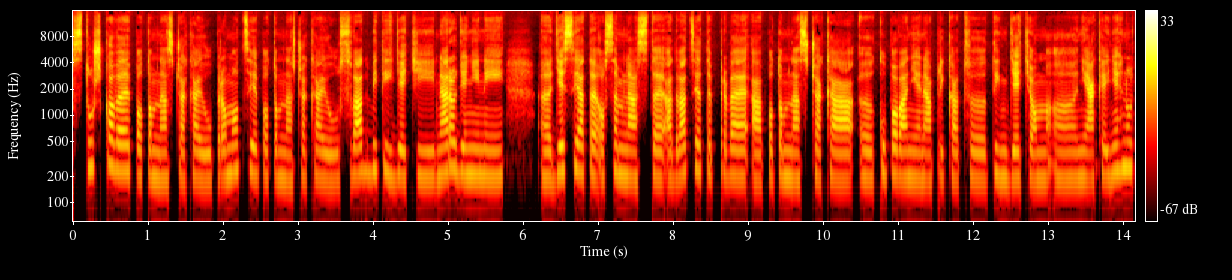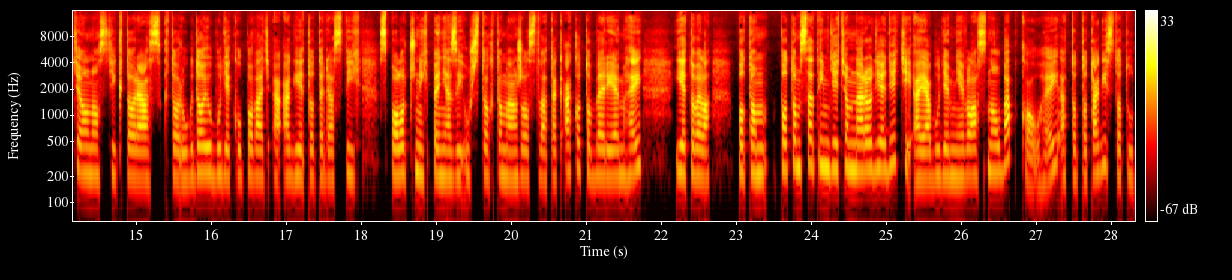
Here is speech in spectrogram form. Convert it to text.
stužkové, potom nás čakajú promocie, potom nás čakajú svadby tých detí, narodeniny, 10., 18. a 21. a potom nás čaká e, kupovanie napríklad e, tým deťom nejakej nehnuteľnosti, ktorá, ktorú kto ju bude kupovať a ak je to teda z tých spoločných peňazí už z tohto manželstva, tak ako to beriem, hej, je to veľa. Potom, potom sa tým deťom narodia deti a ja budem nevlastnou babkou, hej, a toto takisto tu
